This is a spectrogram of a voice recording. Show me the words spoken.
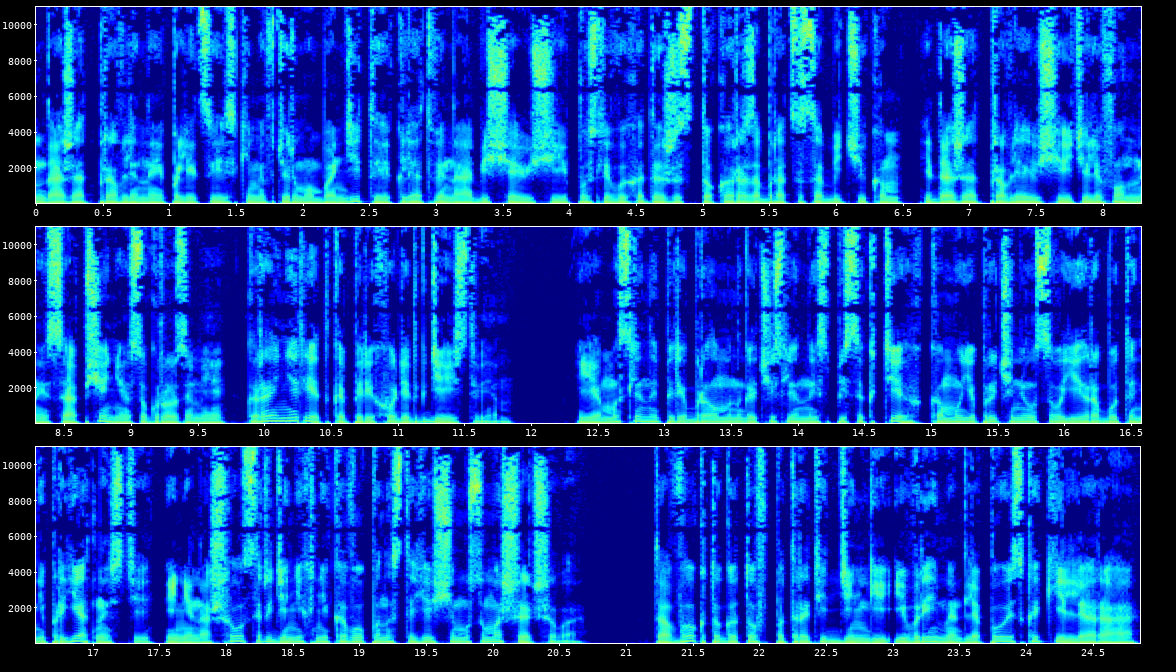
Даже отправленные полицейскими в тюрьму бандиты, клятвенно обещающие после выхода жестоко разобраться с обидчиком и даже отправляющие телефонные сообщения с угрозами, крайне редко переходят к действиям. Я мысленно перебрал многочисленный список тех, кому я причинил своей работой неприятности, и не нашел среди них никого по-настоящему сумасшедшего. Того, кто готов потратить деньги и время для поиска киллера.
